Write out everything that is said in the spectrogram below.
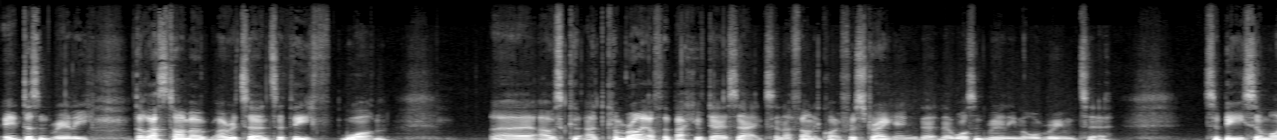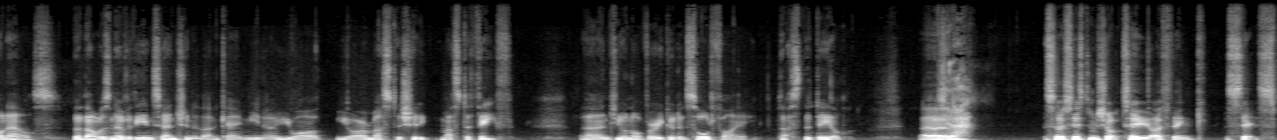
it doesn't really. The last time I, I returned to Thief One, uh, I was I'd come right off the back of Deus Ex, and I found it quite frustrating that there wasn't really more room to to be someone else. But that was never the intention of that game. You know, you are you are a master she- master thief, and you're not very good at sword fighting. That's the deal. Um, yeah, So System Shock Two, I think, sits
